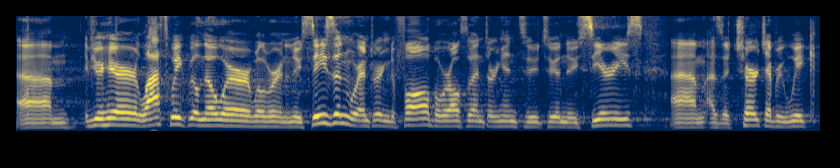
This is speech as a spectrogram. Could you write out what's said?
Um, if you're here last week, we'll know we're, well, we're in a new season. We're entering the fall, but we're also entering into to a new series um, as a church every week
